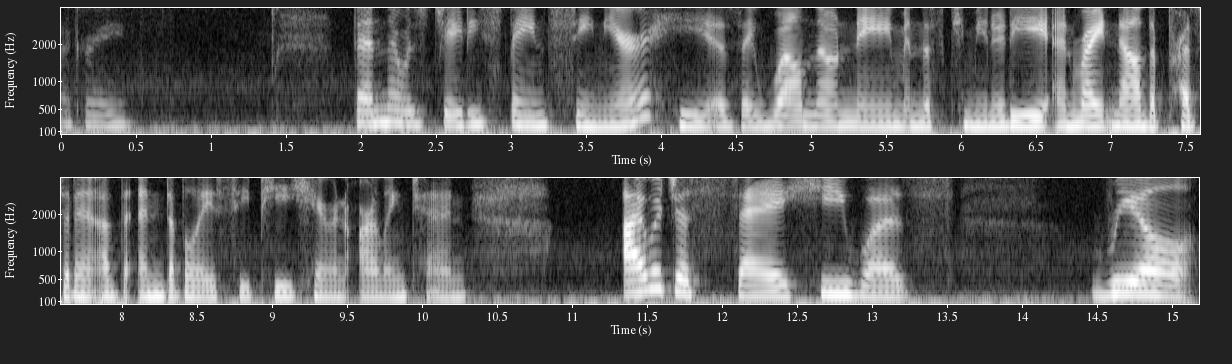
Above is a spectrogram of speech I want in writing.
Agree. Then there was JD Spain Sr. He is a well known name in this community and right now the president of the NAACP here in Arlington. I would just say he was real,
